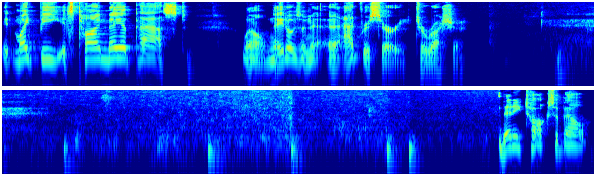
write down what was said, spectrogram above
It might be its time may have passed. Well, NATO's an, an adversary to Russia. Then he talks about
